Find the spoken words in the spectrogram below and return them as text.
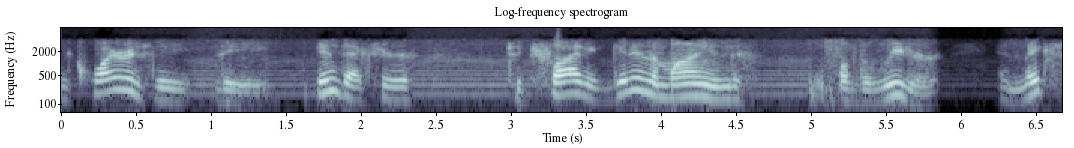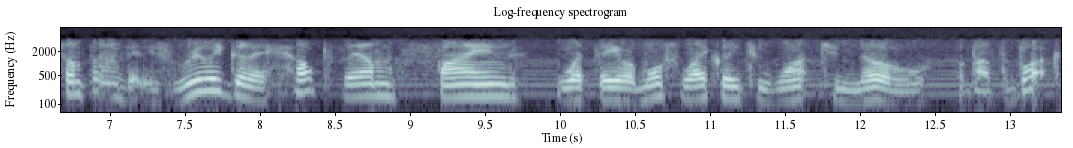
requires the the indexer to try to get in the mind of the reader and make something that is really going to help them find what they are most likely to want to know about the book.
